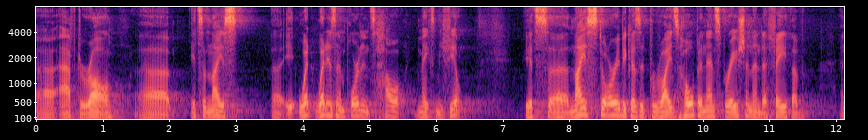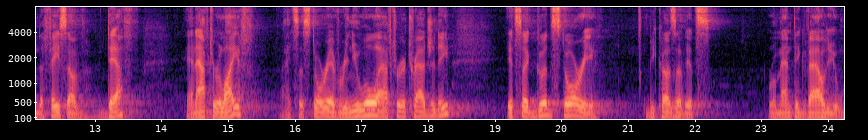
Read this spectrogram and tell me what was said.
Uh, after all, uh, it's a nice, uh, it, what, what is important is how it makes me feel. It's a nice story because it provides hope and inspiration and the faith of, in the face of death and afterlife. It's a story of renewal after a tragedy. It's a good story because of its romantic value,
